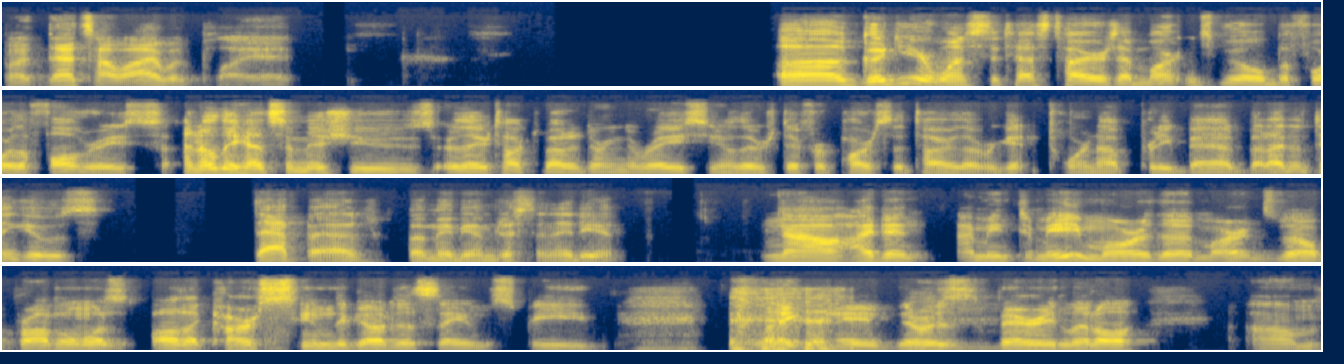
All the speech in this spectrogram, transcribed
But that's how I would play it. Uh, Goodyear wants to test tires at Martinsville before the fall race. I know they had some issues, or they talked about it during the race. You know, there's different parts of the tire that were getting torn up pretty bad, but I didn't think it was that bad. But maybe I'm just an idiot. No, I didn't. I mean, to me, more the Martinsville problem was all the cars seemed to go to the same speed. Like they, there was very little. Um,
